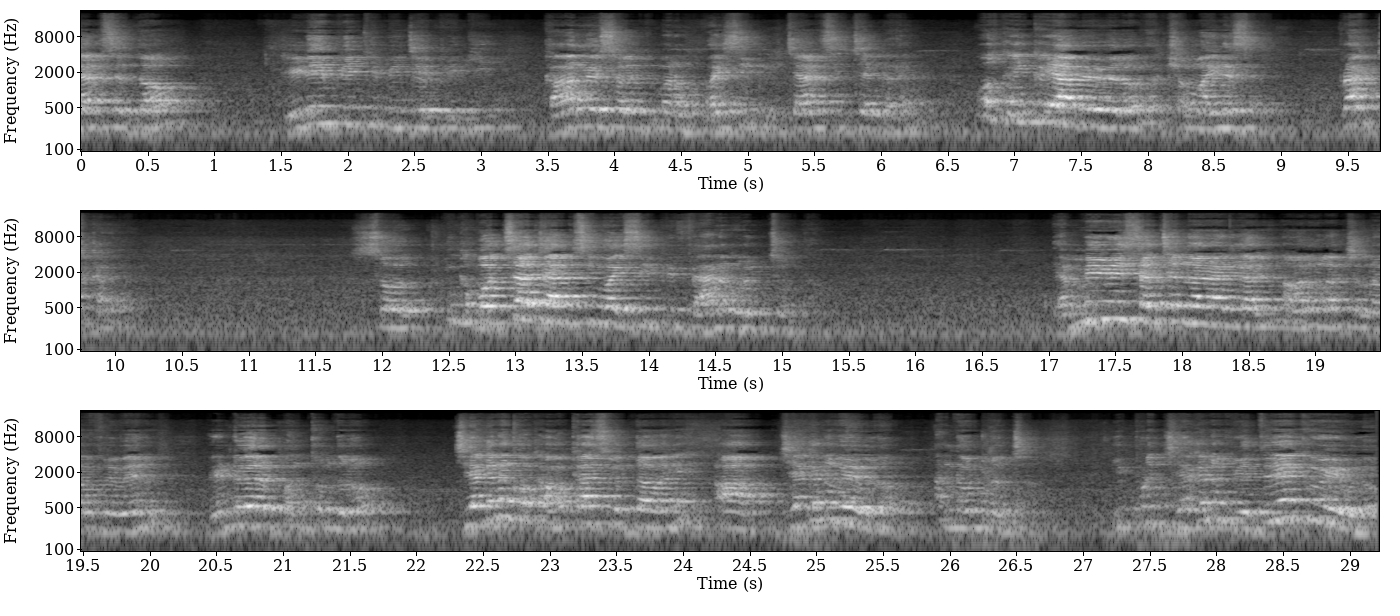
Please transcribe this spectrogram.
ఛాన్స్ ఇద్దాం. టీడీపీకి బీజేపీకి కాంగ్రెస్ వాళ్ళకి మనం వైసీపీకి ఛాన్స్ ఇచ్చాం కదా. ఒక ఇంకా యాభై వేలు లక్ష మైనస్ ప్రాక్టికల్ సో ఇంకా బొత్స ఛాన్స్ వైసీపీ ఫ్యాన్ గురించి చూద్దాం. ఎంబీబీ సత్యనారాయణ గారికి నాలుగు లక్షల నలభై వేలు. రెండు వేల పంతొమ్మిదిలో జగన్కు ఒక అవకాశం ఇద్దామని ఆ జగన్ వేవులో అన్ని ఓట్లు ఇప్పుడు జగన్ వ్యతిరేక వేవులో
